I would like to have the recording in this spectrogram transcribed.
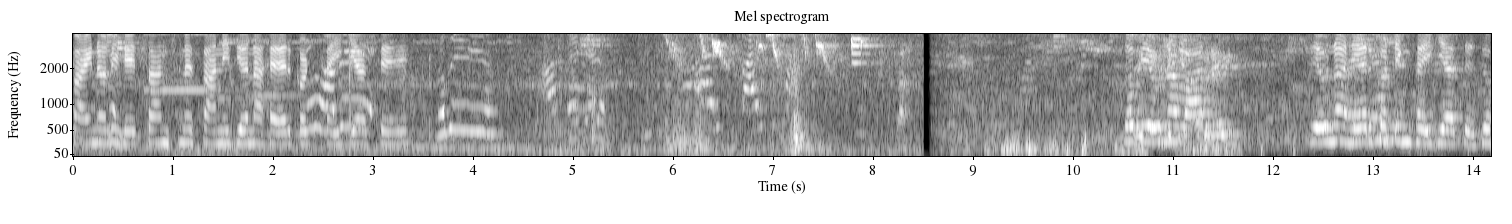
ફાઇનલી હેતાંશ ને સાનિધ્યના હેર કટ થઈ ગયા છે. તો બેવના વાર, બેવના હેર કટિંગ થઈ ગયા છે, જો.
